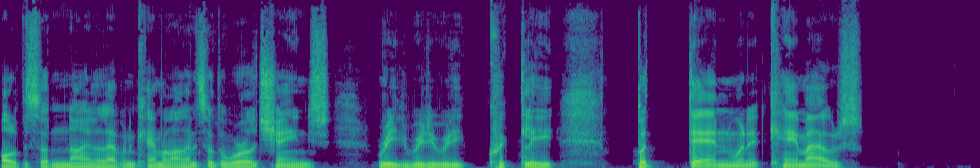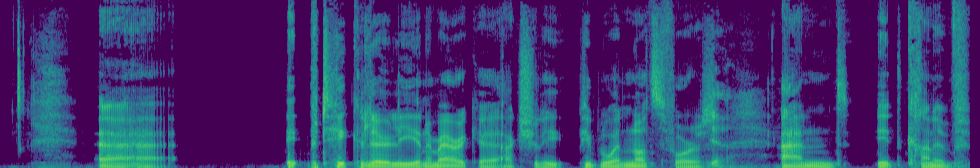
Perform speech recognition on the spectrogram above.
all of a sudden 9-11 came along, and so the world changed really, really, really quickly. But then when it came out uh, it, particularly in America, actually, people went nuts for it, Yeah. and it kind of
